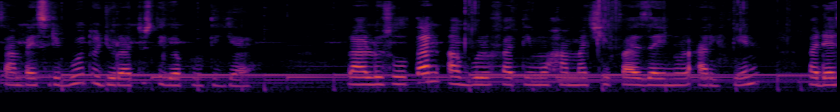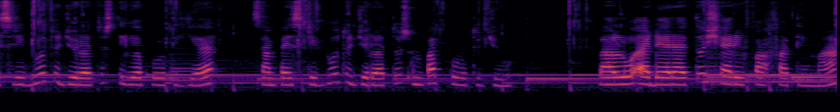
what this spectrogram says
sampai 1733. Lalu Sultan Abdul Fatih Muhammad Syifa Zainul Arifin pada 1733 sampai 1747. Lalu ada Ratu Syarifah Fatimah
